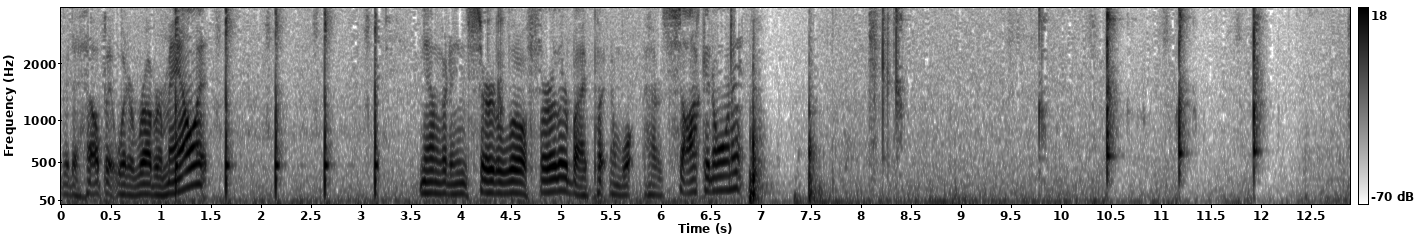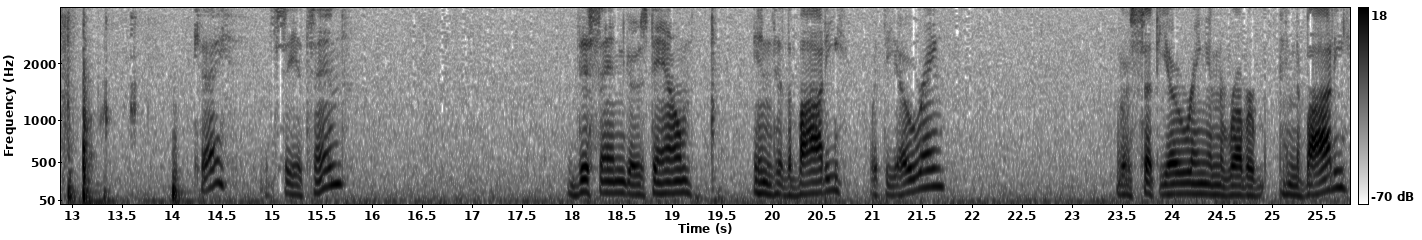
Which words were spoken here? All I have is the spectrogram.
going to help it with a rubber mallet. Now I'm going to insert a little further by putting a, socket on it. Okay, let's see it's in. This end goes down into the body with the O-ring. I'm going to set the O-ring in the rubber in the body.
